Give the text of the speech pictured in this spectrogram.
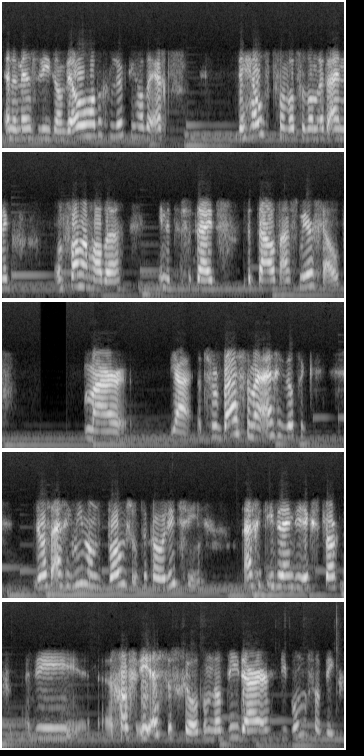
en de mensen die het dan wel hadden gelukt, die hadden echt de helft van wat ze dan uiteindelijk ontvangen hadden in de tussentijd betaald aan smeergeld. Maar ja, het verbaasde mij eigenlijk dat ik. Er was eigenlijk niemand boos op de coalitie. Eigenlijk iedereen die ik sprak, die gaf IS de schuld, omdat die daar die bommenfabriek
